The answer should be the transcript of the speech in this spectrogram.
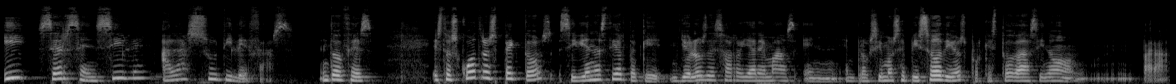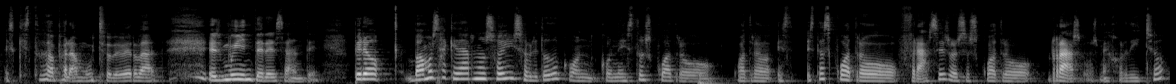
y ser sensible a las sutilezas. Entonces, estos cuatro aspectos, si bien es cierto que yo los desarrollaré más en, próximos episodios, porque esto da, si no, para, es que esto da para mucho, de verdad, es muy interesante. Pero vamos a quedarnos hoy sobre todo con, estos cuatro, cuatro, estas cuatro frases o esos cuatro rasgos, mejor dicho.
